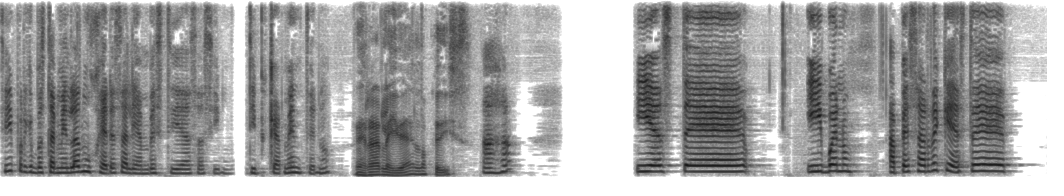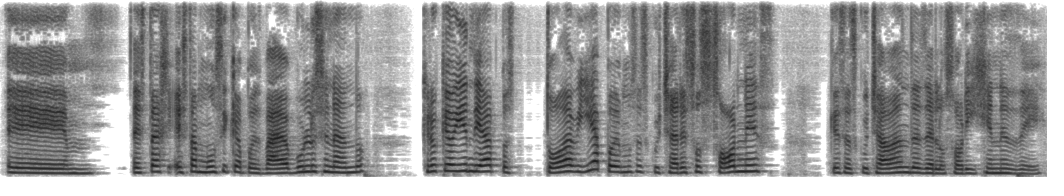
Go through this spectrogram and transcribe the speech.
Sí, porque pues también las mujeres salían vestidas así típicamente, ¿no? Era la idea, es lo que dices. Ajá. Y este, y bueno, a pesar de que este, eh, esta, esta música pues va evolucionando, creo que hoy en día pues todavía podemos escuchar esos sones que se escuchaban desde los orígenes de...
